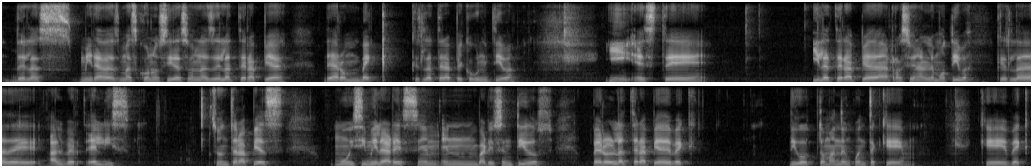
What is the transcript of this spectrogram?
de las miradas más conocidas son las de la terapia de Aaron Beck, que es la terapia cognitiva, y este y la terapia racional emotiva, que es la de Albert Ellis. Son terapias muy similares en, varios sentidos, pero la terapia de Beck, digo, tomando en cuenta que, que Beck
